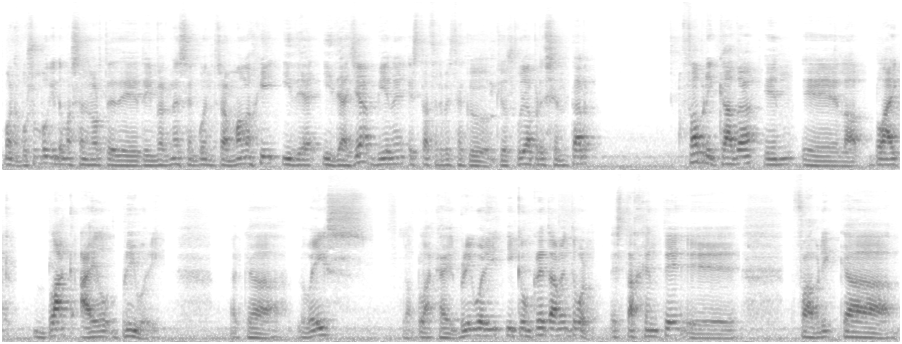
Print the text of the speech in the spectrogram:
Bueno, pues un poquito más al norte de, Inverness se encuentra Malachi y de, y de allá viene esta cerveza que, os voy a presentar, fabricada en eh, la Black, Black Isle Brewery. Acá lo veis, la Black Isle Brewery, y concretamente, bueno, esta gente eh, fabrica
